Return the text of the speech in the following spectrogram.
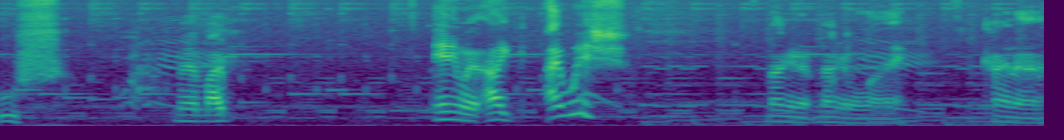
Oof. Man, my Anyway, I, I wish. Not gonna, not gonna lie. Kind of.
